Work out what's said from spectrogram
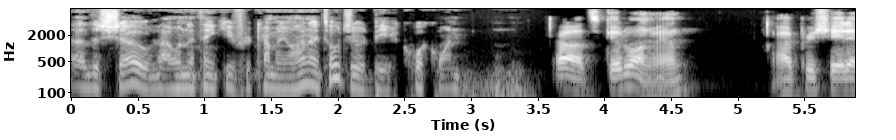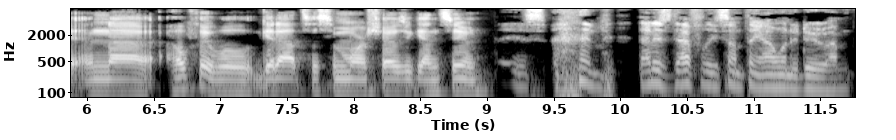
of the show. I want to thank you for coming on. I told you it would be a quick one. Oh, it's a good one, man. I appreciate it, and uh, hopefully we'll get out to some more shows again soon. Is that is definitely something I want to do. I'm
